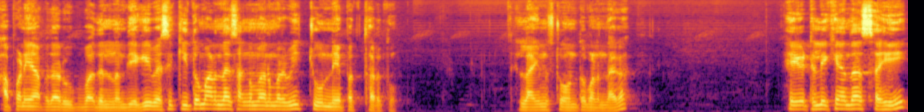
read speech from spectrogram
ਆਪਣੇ ਆਪ ਦਾ ਰੂਪ ਬਦਲ ਲੈਂਦੀ ਹੈਗੀ। ਵੈਸੇ ਕੀ ਤੋਂ ਬਣਦਾ ਸੰਗਮਰਮਰ ਵੀ? ਚੂਨੇ ਪੱਥਰ ਤੋਂ। ਲਾਈਮਸਟੋਨ ਤੋਂ ਬਣਦਾ ਹੈਗਾ। ਹੇਠ ਲਿਖਿਆਂ ਦਾ ਸਹੀ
